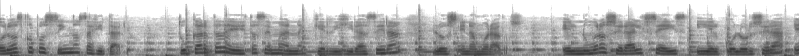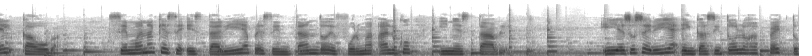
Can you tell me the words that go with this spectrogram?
Horóscopo signo Sagitario. Tu carta de esta semana que regirá será los enamorados. El número será el 6 y el color será el caoba. Semana que se estaría presentando de forma algo inestable. Y eso sería en casi todos los aspectos,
